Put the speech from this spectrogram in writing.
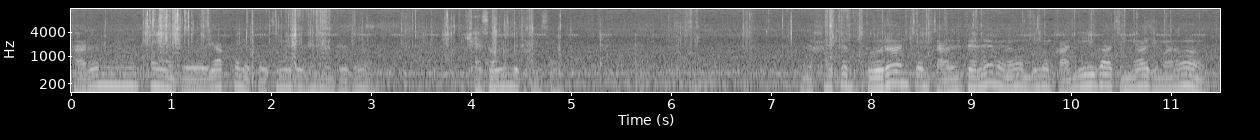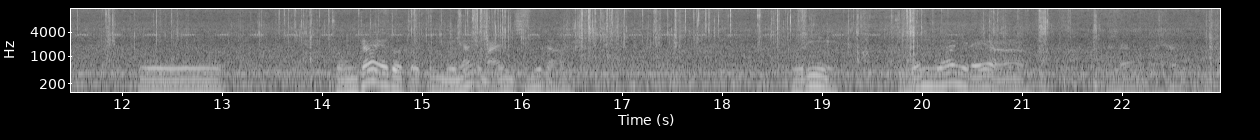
다른 통에 그 약분을 보충해주고 했는데도 계속입니다, 계속. 하여튼 벌은 좀 잘 되려면은 물론 관리가 중요하지만은 그 종자에도 조금 영향이 많이 있습니다. 벌이 좋은 모양이래야 관리를 많이 하게 됩니다.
